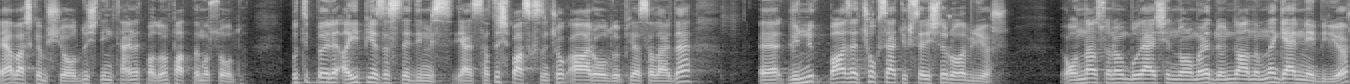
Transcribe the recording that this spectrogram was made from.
veya başka bir şey oldu. İşte internet balonu patlaması oldu. Bu tip böyle ayı piyasası dediğimiz yani satış baskısının çok ağır olduğu piyasalarda e, günlük bazen çok sert yükselişler olabiliyor. Ondan sonra bu her şeyin normale döndüğü anlamına gelmeyebiliyor.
